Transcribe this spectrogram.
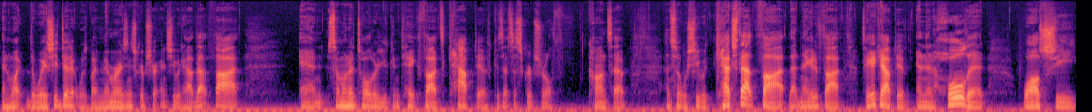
and what the way she did it was by memorizing scripture, and she would have that thought, and someone had told her you can take thoughts captive because that's a scriptural th- concept. And so she would catch that thought, that negative thought, take it captive, and then hold it while she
